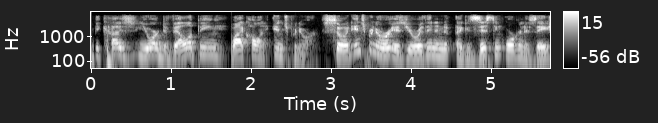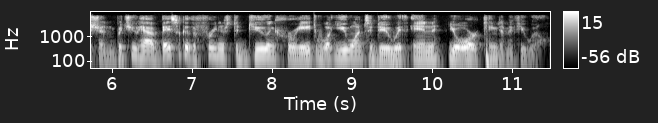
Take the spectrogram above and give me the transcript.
Because you're developing what I call an intrapreneur. So, an intrapreneur is you're within an existing organization, but you have basically the freedoms to do and create what you want to do within your kingdom, if you will.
